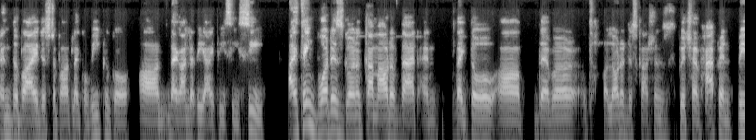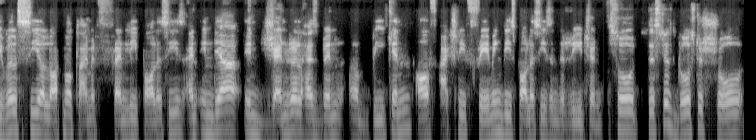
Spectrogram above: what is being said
in Dubai just about like a week ago, uh, like under the IPCC. I think what is going to come out of that, and like though uh, there were a lot of discussions which have happened, we will see a lot more climate friendly policies. And India, in general, has been a beacon of actually framing these policies in the region. So this just goes to show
